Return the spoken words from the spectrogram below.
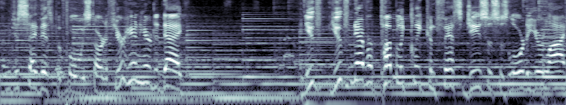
Let me just say this before we start. If you're in here today and you've, you've never publicly confessed Jesus as Lord of your life,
